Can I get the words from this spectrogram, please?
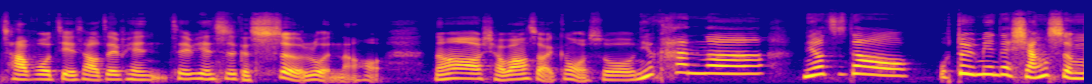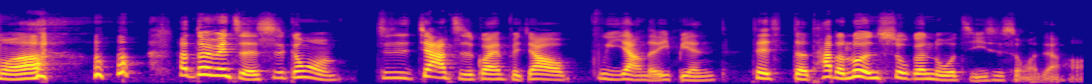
插播介绍这篇，这篇是个社论，然后然后小帮手还跟我说，你要看呐、啊，你要知道我对面在想什么啊，他对面指的是跟我就是价值观比较不一样的一边，这的他的论述跟逻辑是什么这样哈，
